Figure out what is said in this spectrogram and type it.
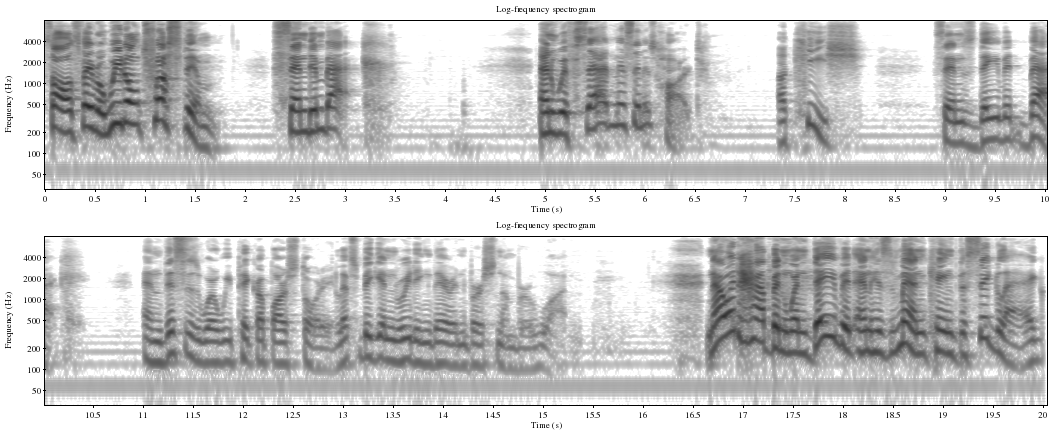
Saul's favor. We don't trust him. Send him back. And with sadness in his heart, Achish sends David back. And this is where we pick up our story. Let's begin reading there in verse number one. Now it happened when David and his men came to Ziklag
